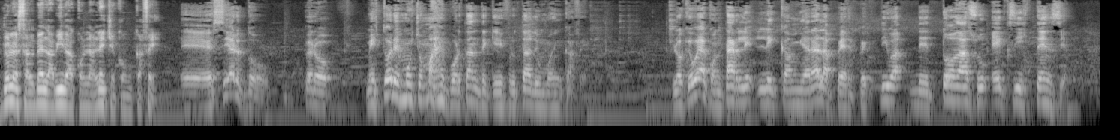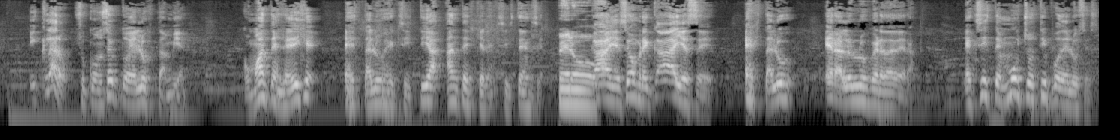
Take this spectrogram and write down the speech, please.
Yo le salvé la vida con la leche con café. Es cierto, pero mi historia es mucho más importante que disfrutar de un buen café. Lo que voy a contarle le cambiará la perspectiva de toda su existencia. Y claro, su concepto de luz también. Como antes le dije, esta luz existía antes que la existencia. Pero... Cállese, hombre, cállese. Esta luz era la luz verdadera. Existen muchos tipos de luces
